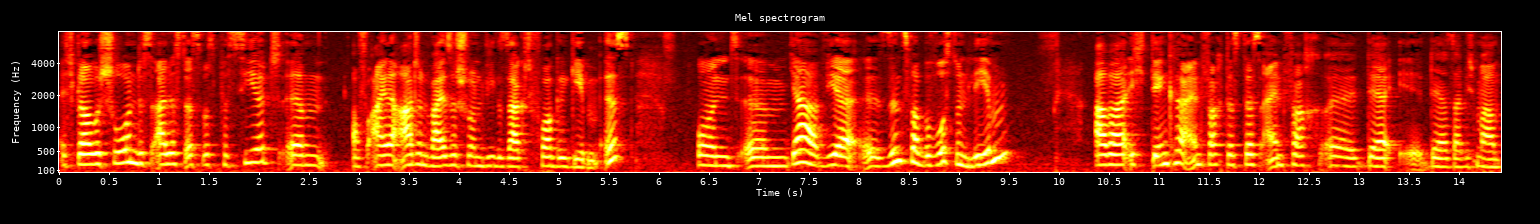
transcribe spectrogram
Ich glaube schon, dass alles das, was passiert, ähm, auf eine Art und Weise schon, wie gesagt, vorgegeben ist. Und ähm, ja, wir äh, sind zwar bewusst und leben, aber ich denke einfach, dass das einfach äh, der, der, sag ich mal,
